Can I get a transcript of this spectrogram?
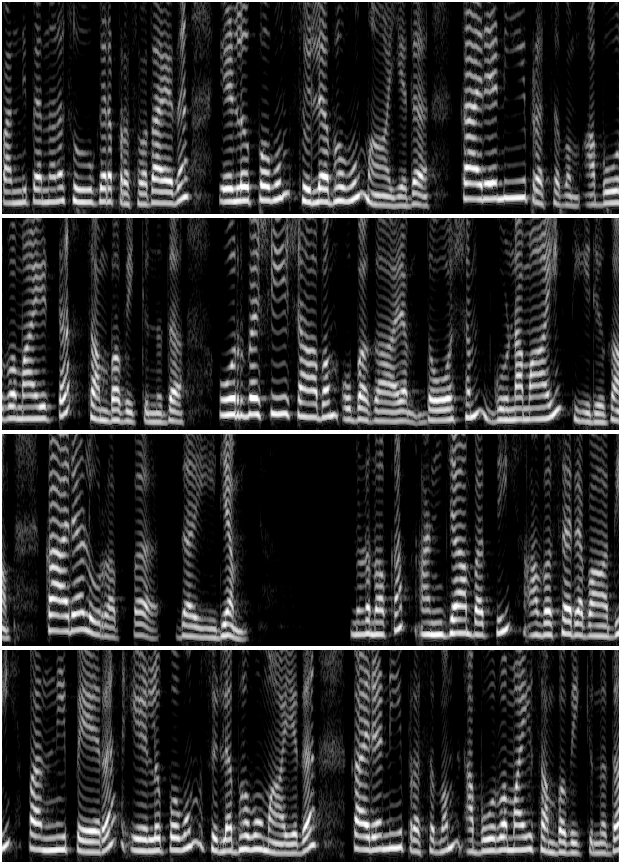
പന്നിപ്പേർ എന്ന് പറഞ്ഞാൽ സൂകരപ്രസവം അതായത് എളുപ്പവും സുലഭവുമായത് കരണീപ്രസവം അപൂർവമായിട്ട് സംഭവിക്കുന്നത്. ഉർവശി ശാപം ഉപകാരം ദോഷം ഗുണമായി തീരുക. കരളുറപ്പ് ധൈര്യം. എന്നോട് നോക്കാം. അഞ്ചാം പത്തി അവസരവാദി പന്നിപ്പേറ് എളുപ്പവും സുലഭവുമായത് കരണീ പ്രസവം അപൂർവമായി സംഭവിക്കുന്നത്.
